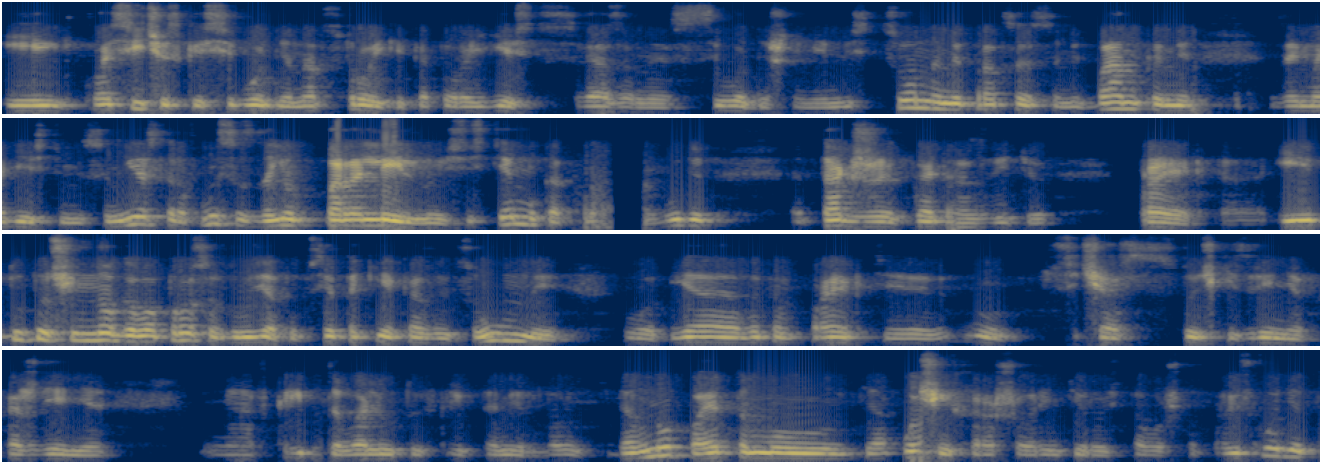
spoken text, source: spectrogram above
и классической сегодня надстройки, которые есть, связанные с сегодняшними инвестиционными процессами, банками, взаимодействиями с инвесторов, мы создаем параллельную систему, которая будет также к развитию проекта. И тут очень много вопросов, друзья, тут все такие, оказывается, умные. Вот. Я в этом проекте ну, сейчас с точки зрения вхождения э, в криптовалюту и в криптомир давно, поэтому я очень хорошо ориентируюсь в того, что происходит.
